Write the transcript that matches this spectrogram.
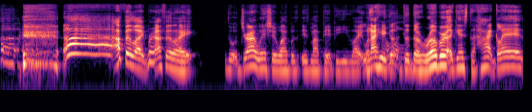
ah, I feel like, bro. I feel like the dry windshield wipers is my pet peeve. Like when I hear go, the the rubber against the hot glass.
